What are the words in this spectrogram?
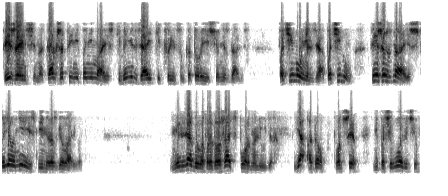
Ты женщина, как же ты не понимаешь, тебе нельзя идти к фрицам, которые еще не сдались. Почему нельзя? Почему? Ты же знаешь, что я умею с ними разговаривать. Нельзя было продолжать спор на людях. Я отдал планшет Непочеловичу.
